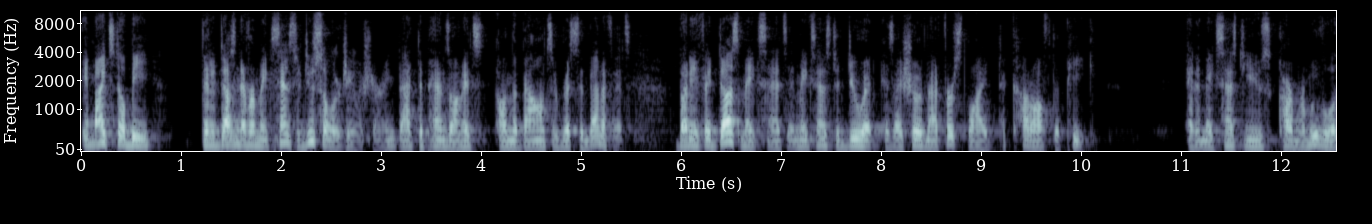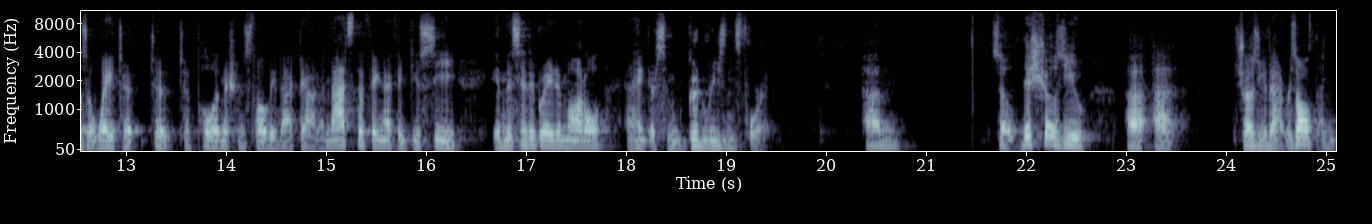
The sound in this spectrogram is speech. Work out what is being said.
It might still be that it doesn't ever make sense to do solar geoengineering. That depends on, its, on the balance of risks and benefits. But if it does make sense, it makes sense to do it, as I showed in that first slide, to cut off the peak. And it makes sense to use carbon removal as a way to, to, to pull emissions slowly back down. And that's the thing I think you see in this integrated model, and I think there's some good reasons for it. Um, so this shows you, uh, uh, shows you that result. I'm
